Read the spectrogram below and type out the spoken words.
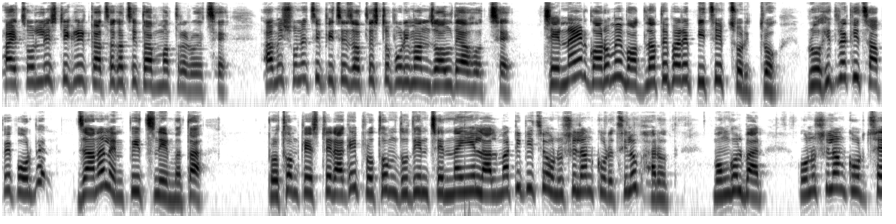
প্রায় চল্লিশ ডিগ্রির কাছাকাছি তাপমাত্রা রয়েছে। আমি শুনেছি পিচে যথেষ্ট পরিমাণ জল দেওয়া হচ্ছে। চেন্নাইয়ের গরমে বদলাতে পারে পিচের চরিত্র। রোহিতরা কি চাপে পড়বেন? জানালেন পিচ নির্মাতা। প্রথম টেস্টের আগে প্রথম দুদিন চেন্নাইয়ে লালমাটি পিচে অনুশীলন করেছিল ভারত। মঙ্গলবার অনুশীলন করছে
